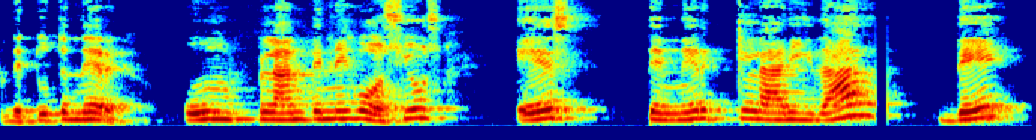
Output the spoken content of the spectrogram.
de tú tener un plan de negocios es tener claridad de,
